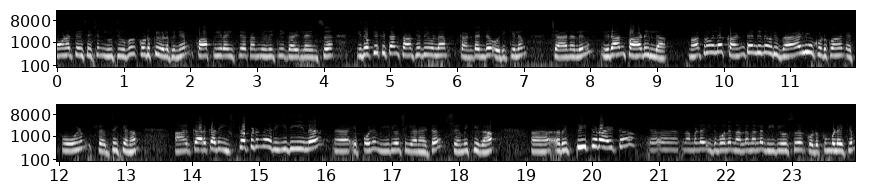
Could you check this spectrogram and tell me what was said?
മോണറ്റൈസേഷൻ യൂട്യൂബ് കൊടുക്കുകയുള്ളൂ. പിന്നെ കോപ്പി റൈറ്റ് കമ്മ്യൂണിറ്റി ഗൈഡ് ലൈൻസ് ഇതൊക്കെ കിട്ടാൻ സാധ്യതയുള്ള കണ്ടന്റ് ഒരിക്കലും ചാനലിൽ ഇടാൻ പാടില്ല. മാത്രമല്ല കണ്ടന്റിന് ഒരു വാല്യൂ കൊടുക്കാൻ എപ്പോഴും ശ്രദ്ധിക്കണം. ആൾക്കാർക്ക് അത് ഇഷ്ടപ്പെടുന്ന രീതിയിൽ എപ്പോഴും വീഡിയോ ചെയ്യാനായിട്ട് ശ്രമിക്കുക. റിപ്പീറ്റഡായിട്ട് നമ്മൾ ഇതുപോലെ നല്ല നല്ല വീഡിയോസ് കൊടുക്കുമ്പോഴേക്കും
